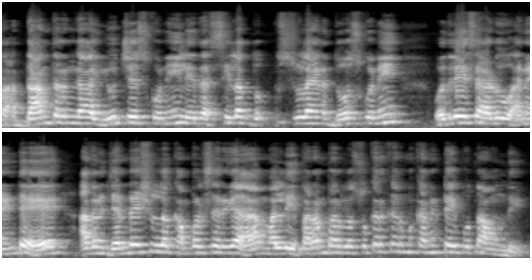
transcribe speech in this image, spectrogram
అర్ధాంతరంగా యూజ్ చేసుకొని లేదా శిల దో- దోసుకొని వదిలేశాడు అని అంటే అతని జనరేషన్లో కంపల్సరిగా మళ్ళీ పరంపరలో సుకరకర్మ కనెక్ట్ అయిపోతూ ఉంది.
